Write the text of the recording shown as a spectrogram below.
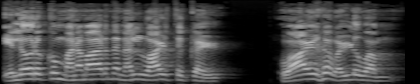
எல்லோருக்கும் மனமார்ந்த நல்வாழ்த்துக்கள். வாழ்க வள்ளுவம்.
